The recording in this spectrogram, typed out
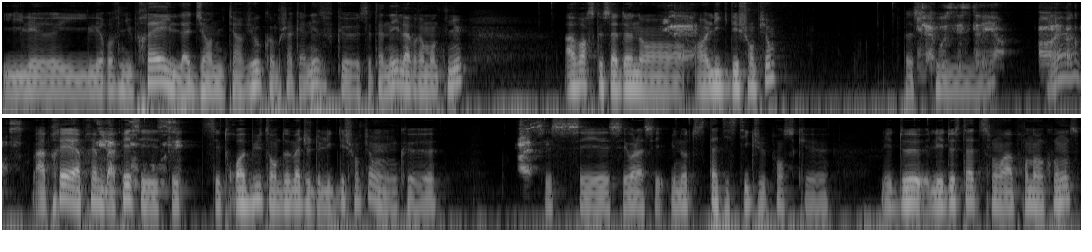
Il est, il est revenu prêt, il l'a dit en interview comme chaque année, sauf que cette année il a vraiment tenu. À voir ce que ça donne en, en Ligue des Champions. Parce Il a que- bossé cette année, hein, pendant les Ouais. vacances. Après, après Il Mbappé, c'est- bossé. c'est c'est trois buts en deux matchs de Ligue des Champions. Donc, euh, Ouais. c'est- voilà, c'est une autre statistique. Je pense que les deux, les deux stats sont à prendre en compte.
